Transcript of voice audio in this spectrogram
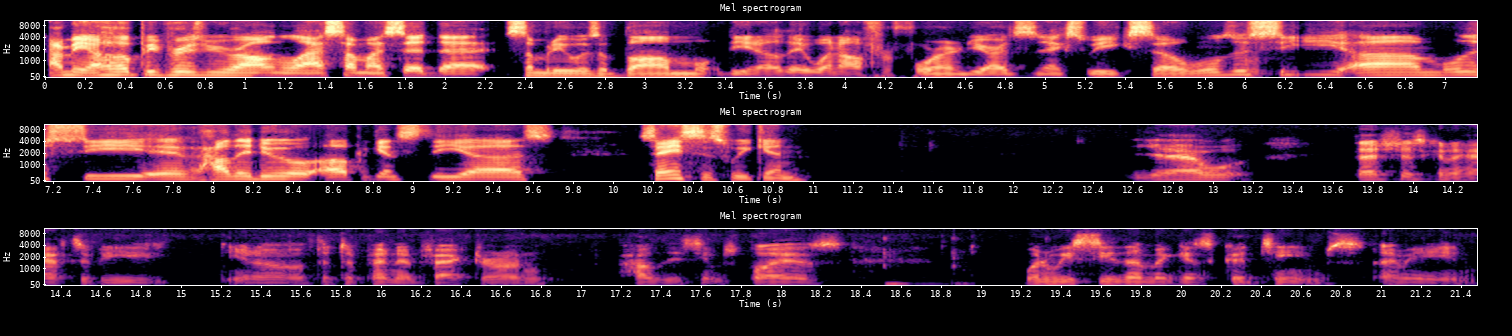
I mean, I hope he proves me wrong. The last time I said that somebody was a bum, you know, they went off for 400 yards the next week. So we'll just see. Um, we'll just see if how they do up against the uh, Saints this weekend. Yeah, well, that's just gonna have to be, you know, the dependent factor on how these teams play is when we see them against good teams. I mean,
